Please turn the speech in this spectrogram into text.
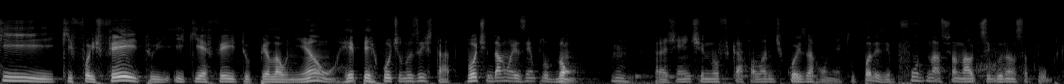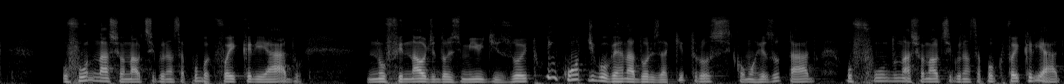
que, que foi feito e, e que é feito pela União repercute nos estados. Vou te dar um exemplo bom, hum. para a gente não ficar falando de coisa ruim aqui. Por exemplo, Fundo Nacional de Segurança Pública. O Fundo Nacional de Segurança Pública foi criado no final de 2018, o encontro de governadores aqui trouxe como resultado o Fundo Nacional de Segurança Pública foi criado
